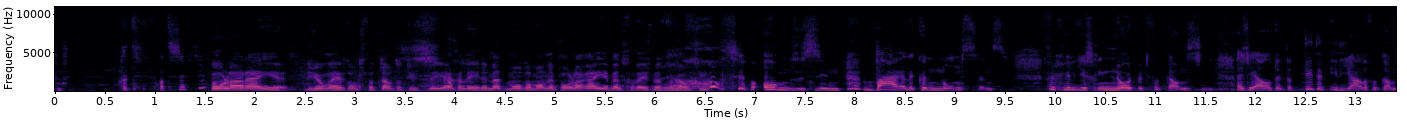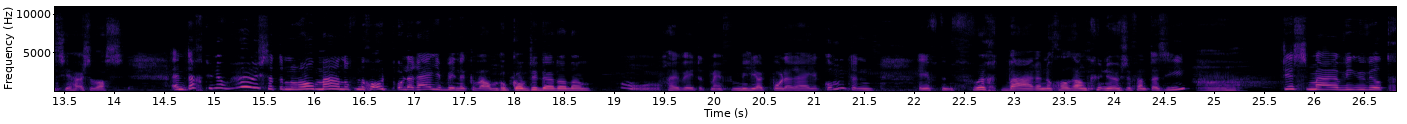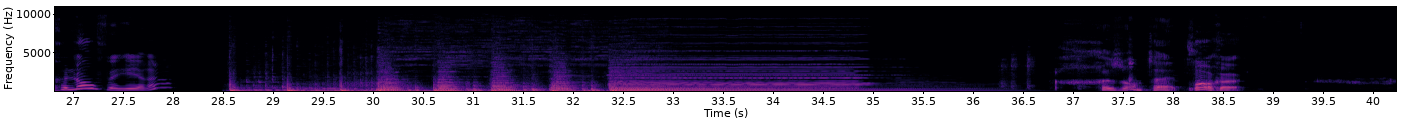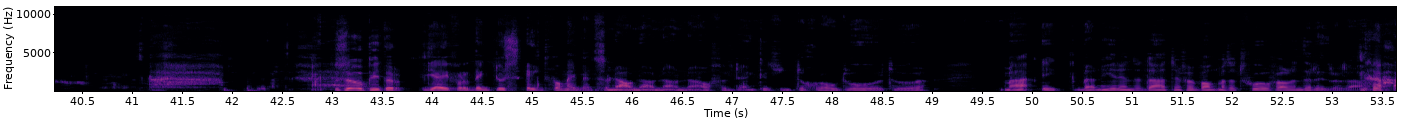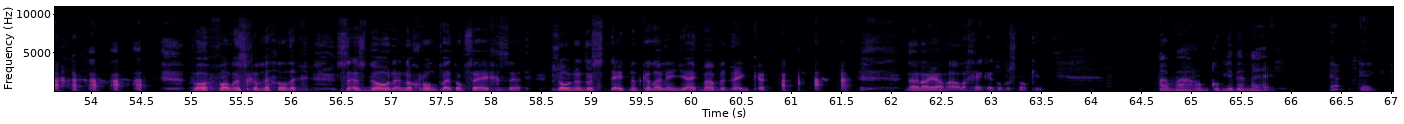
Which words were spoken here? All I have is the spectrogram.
Wat, wat zegt u? Polarije. De jongen heeft ons verteld dat u twee jaar geleden met Modderman in Polarije bent geweest met vakantie. God, onzin. Waarlijke nonsens. Virgilius ging nooit met vakantie. Hij zei altijd dat dit het ideale vakantiehuis was. En dacht u nou heus dat een Romaan of nog ooit Polarije binnenkwam? Hoe komt hij daar dan aan? Oh, hij weet dat mijn familie uit Polarije komt en heeft een vruchtbare, nogal rancuneuze fantasie. Het is maar wie u wilt geloven, heren. Gezondheid. Morgen. Zo, Pieter. Jij verdenkt dus een van mijn mensen. Nou, nou, nou, nou, verdenken is een te groot woord, hoor. Maar ik ben hier inderdaad in verband met het voorval in de ridderzaal. Voorval is geweldig. Zes doden en de grondwet opzij gezet. Zo'n understatement kan alleen jij maar bedenken. nou, nou ja, maar alle gekheid op een stokje. Maar waarom kom je bij mij? Ja, kijk.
